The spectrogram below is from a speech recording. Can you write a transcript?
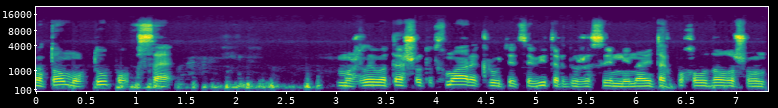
На тому тупо все. Можливо, те, що тут хмари крутяться, вітер дуже сильний. Навіть так похолодало, що він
